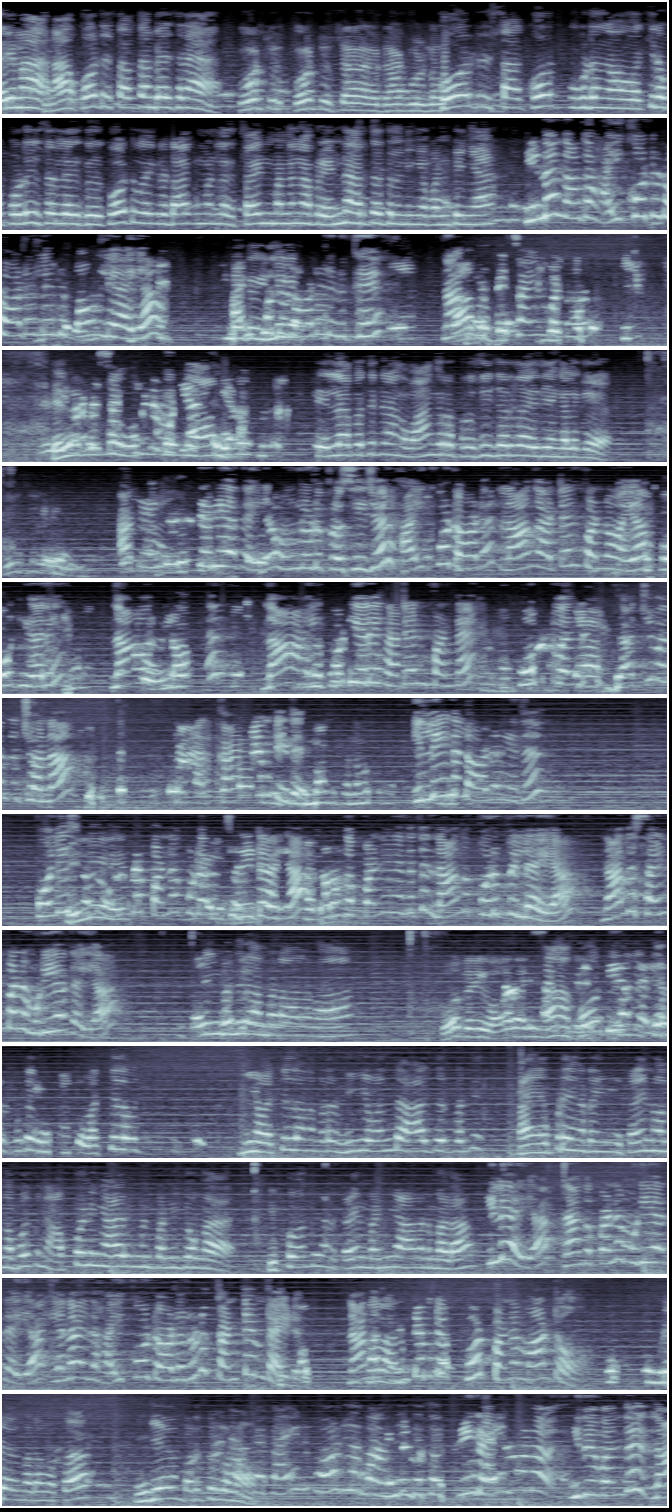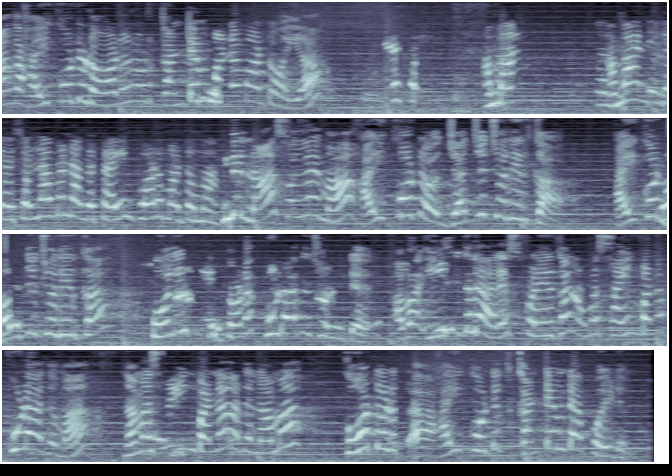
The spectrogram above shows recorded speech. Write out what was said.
தெரியுமா? நான் court staff தான் பேசுறேன். கோர்ட் கோர்ட் கோர்ட் கோர்ட் கொடுங்க. வைக்கிற ப்ரொடியூசர்ல கோர்ட் வைக்கிற டாக்குமெண்ட்ல சைன் பண்ணல அப்புறம் என்ன அர்த்தத்துல நீங்க பண்ணிட்டீங்க? ஏன்னா நாங்க ஹைகோர்ட் ஆர்டர்ல இருந்து போகலையா ஐயா? ஆர்டர் இருக்கு. நாங்க எப்படி சைன் பண்ணுவோம் எல்லா பத்தியும் நாங்க வாங்குற ப்ரொசீஜர் தான் இது எங்களுக்கு. அது எங்களுக்கு தெரியாது ஐயா. உங்களோட ப்ரொசீஜர் ஹைகோர்ட் ஆர்டர் நாங்க அட்டென்ட் பண்ணோம் ஐயா கோர்ட் ஹியரிங் நான் ஒரு lawyer. நான் ஹைகோர்ட் ஹியரிங் அட்டென்ட் பண்ணேன். கோர்ட் வந்து ஜட்ஜ் வந்து சொன்னா கண்டெம்ட் இது. இல்லீகல் ஆர்டர் இது. போலீஸ். ஒண்ணுமே பண்ண கூடாதுன்னு சொல்லிட்டா ஐயா. அவங்க பண்ணினதுக்கு நாங்க பொறுப்பு இல்ல ஐயா. நாங்க சைன் பண்ண முடியாது ஐயா. சைன் பண்ணி தான் மேடம் வக்கீல வச்சு நீங்க வக்கீல் தானே மேடம். நீங்க வந்து ஆஜர்படுத்தி நான் எப்படி என்கிட்ட நீங்க சைன் வாங்க போது அப்ப நீங்க ஆர்குமெண்ட் பண்ணிக்கோங்க. இப்ப வந்து எனக்கு சைன் பண்ணி ஆகணும் மேடம். இல்ல ஐயா நாங்க பண்ண முடியாது ஐயா. ஏன்னா இது ஹைகோர்ட் ஆர்டரோட கண்டெம்ட் ஆயிடும். நாங்க கண்டெம்ட் ஆஃப் கோர்ட் பண்ண மாட்டோம். முடியாது மேடம் அப்ப. இங்கேயே தான் போடலாமா? நீங்க இது வந்து நாங்க ஹைகோர்ட்டோட ஆர்டரோட கண்டெம்ட் பண்ண மாட்டோம் ஐயா. அம்மா அம்மா நீங்க சொல்லாம நாங்க சைன் போட மாட்டோமா? இல்ல நான் சொல்லேமா ஹைகோர்ட் ஜட்ஜ் சொல்லிருக்கா ஹைகோர்ட் ஜட்ஜ் சொல்லிருக்கா போலீஸ் தொடக்கூடாது சொல்லிட்டு. அவ இல்லீகலா அரெஸ்ட் பண்ணிருக்கா நம்ம சைன் பண்ண கூடாதுமா நம்ம சைன் பண்ணா அது நம்ம கோர்ட்டோட ஹைகோர்ட்டுக்கு கண்டெம்டா போயிடும்.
